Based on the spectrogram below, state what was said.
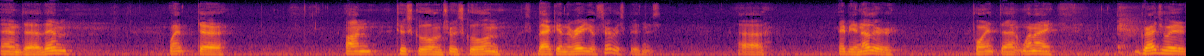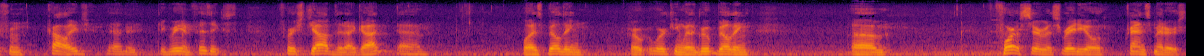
and uh, then went uh, on to school and through school and back in the radio service business. Uh, maybe another point uh, when I graduated from college, had a degree in physics. First job that I got um, was building or working with a group building um, Forest Service radio transmitters.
